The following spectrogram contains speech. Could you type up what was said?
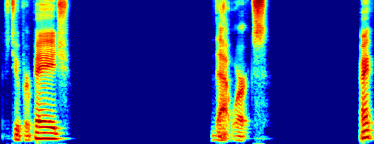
there's two per page that works. Right?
